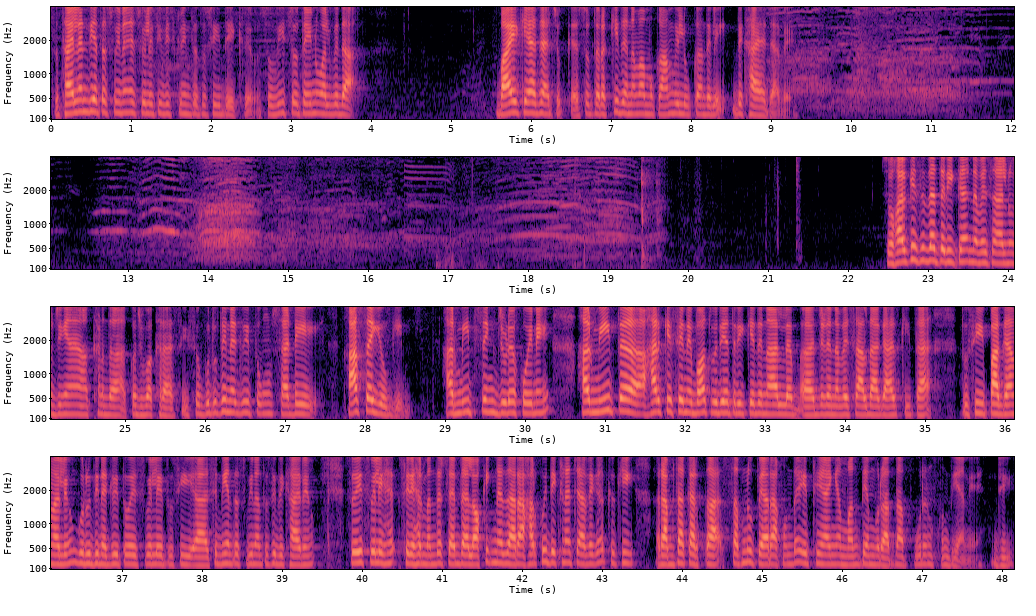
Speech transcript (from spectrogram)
ਸੋ ਥਾਈਲੈਂਡ ਦੀਆਂ ਤਸਵੀਰਾਂ ਇਸ ਵੇਲੇ ਟੀਵੀ ਸਕਰੀਨ ਤੇ ਤੁਸੀਂ ਦੇਖ ਰਹੇ ਹੋ। ਸੋ 2023 ਨੂੰ ਅਲਵਿਦਾ। ਬਾਏ ਕਿਹਾ ਜਾ ਚੁੱਕਾ ਹੈ ਸੋ ਤਰੱਕੀ ਦਾ ਨਵਾਂ ਮੁਕਾਮ ਵੀ ਲੋਕਾਂ ਦੇ ਲਈ ਦਿਖਾਇਆ ਜਾਵੇ। ਸੋ ਹਰ ਕਿਸੇ ਦਾ ਤਰੀਕਾ ਨਵੇਂ ਸਾਲ ਨੂੰ ਜੀਆਂ ਆਖਣ ਦਾ ਕੁਝ ਵੱਖਰਾ ਸੀ। ਸੋ ਗੁਰੂ ਦੀ ਨਗਰੀ ਤੋਂ ਸਾਡੇ ਖਾਸ ਸਹਿਯੋਗੀ ਹਰਮੀਤ ਸਿੰਘ ਜੁੜੇ ਹੋਏ ਨੇ। ਹਰਮੀਤ ਹਰ ਕਿਸੇ ਨੇ ਬਹੁਤ ਵਧੀਆ ਤਰੀਕੇ ਦੇ ਨਾਲ ਅ, ਜਿਹੜਾ ਨਵੇਂ ਸਾਲ ਦਾ ਆਗਾਜ਼ ਕੀਤਾ। ਤੁਸੀਂ ਭਾਗਾਂ ਵਾਲੇ ਹੋ, ਗੁਰੂ ਦੀ ਨਗਰੀ ਤੋਂ ਇਸ ਵੇਲੇ ਤੁਸੀਂ ਸਿੱਧੀਆਂ ਤਸਵੀਰਾਂ ਤੁਸੀਂ ਦਿਖਾ ਰਹੇ ਹੋ। ਸੋ ਇਸ ਵੇਲੇ ਸ੍ਰੀ ਹਰਮੰਦਰ ਸਾਹਿਬ ਦਾ ਅਲੌਕਿਕ ਨਜ਼ਾਰਾ ਹਰ ਕੋਈ ਦੇਖਣਾ ਚਾਹੇਗਾ ਕਿਉਂਕਿ ਰੱਬ ਦਾ ਕਰਤਾ ਸਭ ਨੂੰ ਪਿਆਰਾ ਹੁੰਦਾ, ਇੱਥੇ ਆਈਆਂ ਮਨ ਦੀਆਂ ਮੁਰਾਦਾਂ ਪੂਰਨ ਹੁੰਦੀਆਂ ਨੇ। ਜੀ।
